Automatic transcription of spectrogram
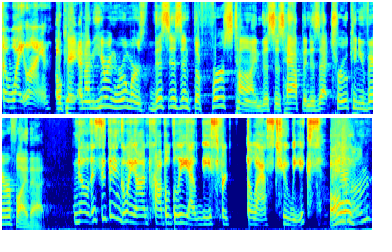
the white line. Okay, and I'm hearing rumors this isn't the first time this has happened. Is that true? Can you verify that? No, this has been going on probably at least for the last two weeks. Oh. minimum,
